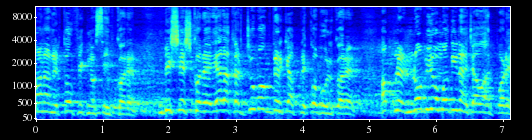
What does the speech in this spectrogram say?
বানানোর তৌফিক নসিব করেন। বিশেষ করে এলাকার যুবকদেরকে আপনি কবুল করেন। আপনার নবীও মদিনায় যাওয়ার পরে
